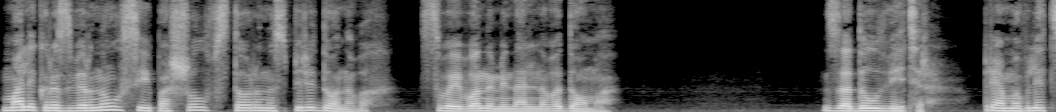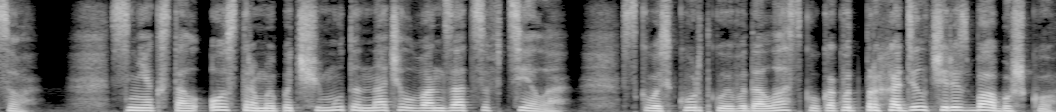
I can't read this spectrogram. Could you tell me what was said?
Малик развернулся и пошел в сторону Спиридоновых, своего номинального дома. Задул ветер. Прямо в лицо. Снег стал острым и почему-то начал вонзаться в тело. Сквозь куртку и водолазку, как вот проходил через бабушку.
